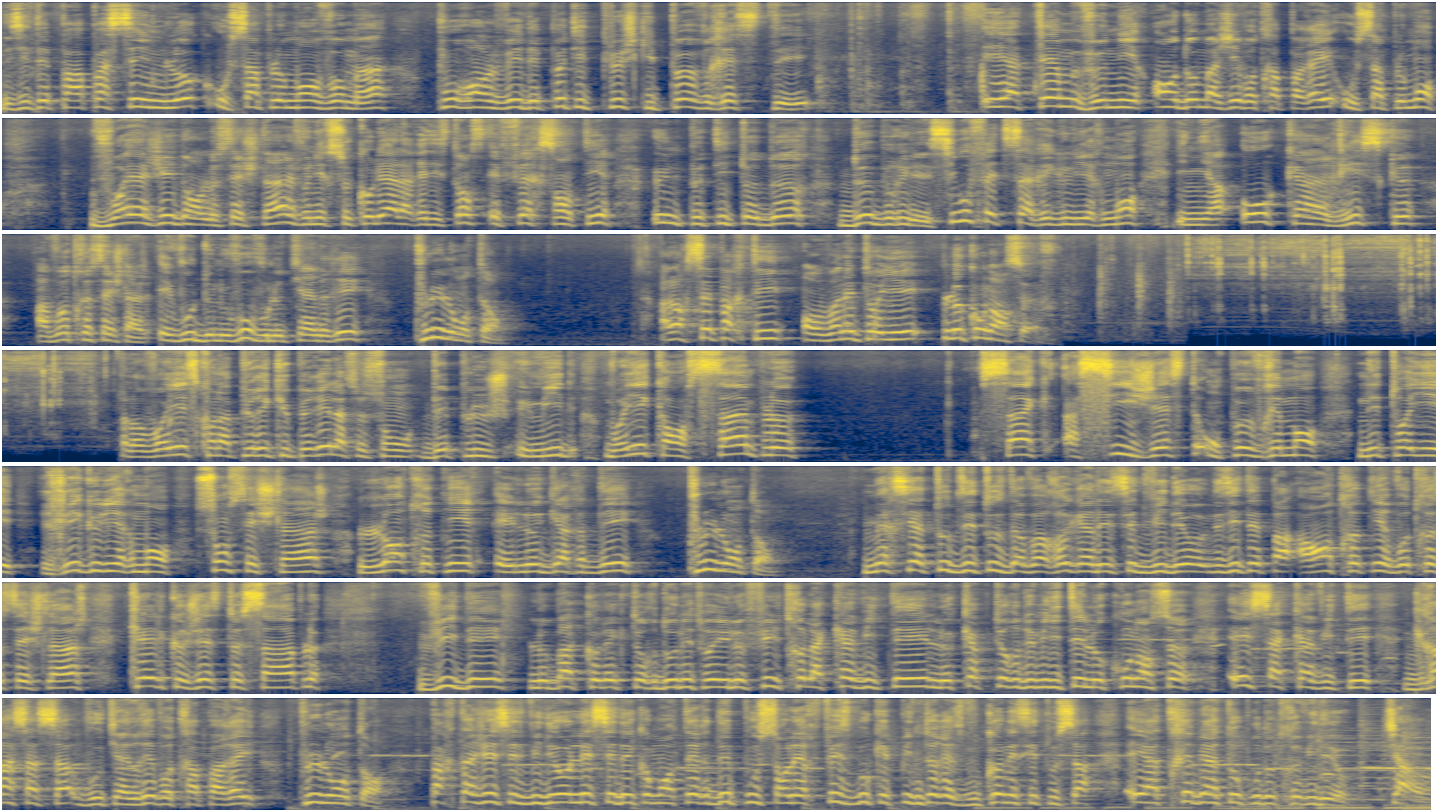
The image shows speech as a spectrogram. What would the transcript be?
N'hésitez pas à passer une loque ou simplement vos mains pour enlever des petites pluches qui peuvent rester et à terme venir endommager votre appareil ou simplement voyager dans le sèche-linge, venir se coller à la résistance et faire sentir une petite odeur de brûlé. Si vous faites ça régulièrement, il n'y a aucun risque à votre sèche-linge et vous de nouveau vous le tiendrez plus longtemps. Alors c'est parti, on va nettoyer le condenseur. Alors, voyez ce qu'on a pu récupérer là, ce sont des pluches humides. Vous voyez qu'en simple 5 à 6 gestes, on peut vraiment nettoyer régulièrement son sèche-linge, l'entretenir et le garder plus longtemps. Merci à toutes et tous d'avoir regardé cette vidéo. N'hésitez pas à entretenir votre sèche-linge. Quelques gestes simples. Vider le bac collecteur d'eau, nettoyer le filtre, la cavité, le capteur d'humidité, le condenseur et sa cavité. Grâce à ça, vous tiendrez votre appareil plus longtemps. Partagez cette vidéo, laissez des commentaires, des pouces en l'air, Facebook et Pinterest, vous connaissez tout ça. Et à très bientôt pour d'autres vidéos. Ciao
